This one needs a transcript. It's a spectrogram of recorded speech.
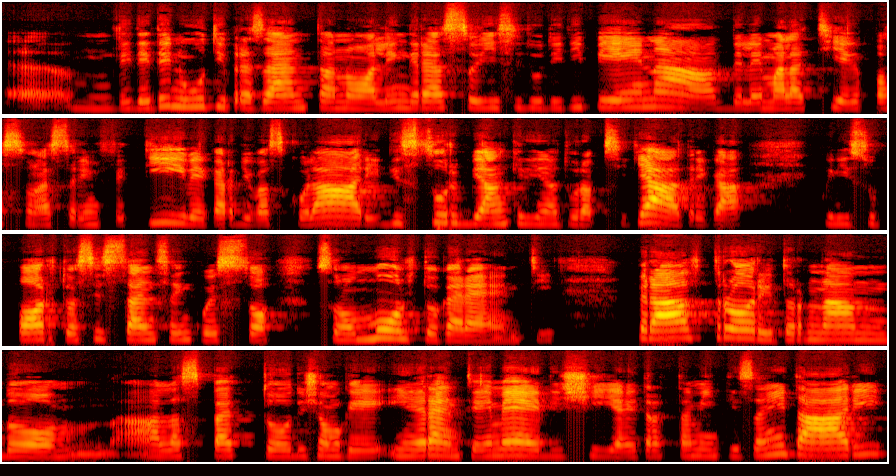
eh, dei detenuti presentano all'ingresso degli istituti di pena delle malattie che possono essere infettive, cardiovascolari, disturbi anche di natura psichiatrica, quindi supporto e assistenza in questo sono molto carenti. Peraltro, ritornando all'aspetto diciamo che inerente ai medici e ai trattamenti sanitari,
